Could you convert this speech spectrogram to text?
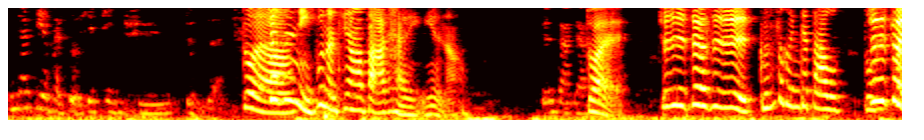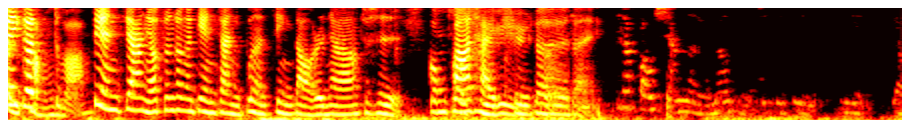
应该店还是有一些禁区，对不对？对啊，就是你不能进到吧台里面啊。跟大家对，就是这个是不是？可是这个应该大家都都就是对一个？店家，你要尊重一个店家，你不能进到人家就是工作吧台区。对对对对，那包厢呢，有没有什么其实是你要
